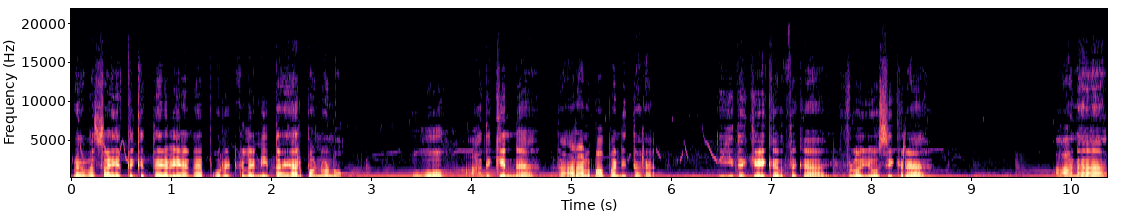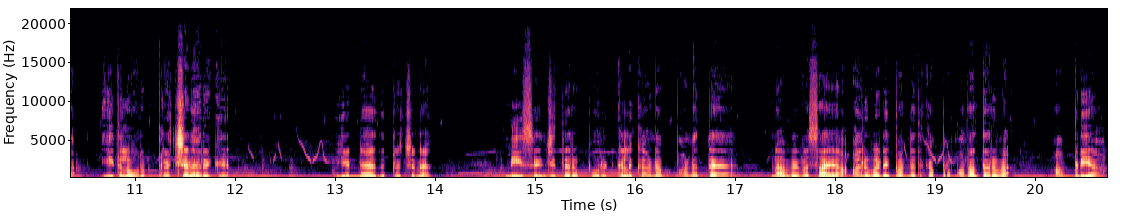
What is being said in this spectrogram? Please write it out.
விவசாயத்துக்கு தேவையான பொருட்களை நீ தயார் பண்ணணும். ஓ அதுக்கு என்ன? தாராளமாக பண்ணித்தரேன். இதை கேட்கறதுக்கா இவ்வளோ யோசிக்கிற? ஆனால் இதில் ஒரு பிரச்சனை இருக்கு. என்ன அது பிரச்சனை? நீ செஞ்சு தர பொருட்களுக்கான பணத்தை நான் விவசாயம் அறுவடை பண்ணதுக்கு அப்புறமா தான் தருவேன். அப்படியா?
